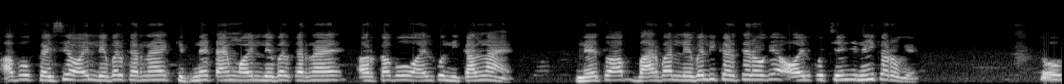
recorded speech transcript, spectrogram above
अब वो कैसे ऑयल लेबल करना है, कितने टाइम ऑयल लेबल करना है और कब वो ऑयल को निकालना है? नहीं तो आप बार बार लेबल ही करते रहोगे ऑयल को चेंज नहीं करोगे. तो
